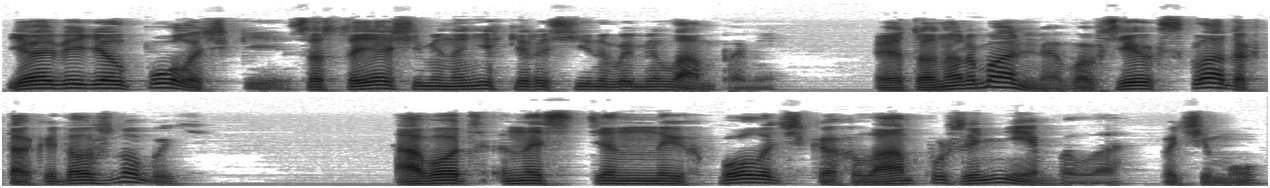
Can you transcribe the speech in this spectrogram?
я видел полочки, состоящими на них керосиновыми лампами. Это нормально, во всех складах так и должно быть. А вот на стенных полочках ламп уже не было. Почему?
